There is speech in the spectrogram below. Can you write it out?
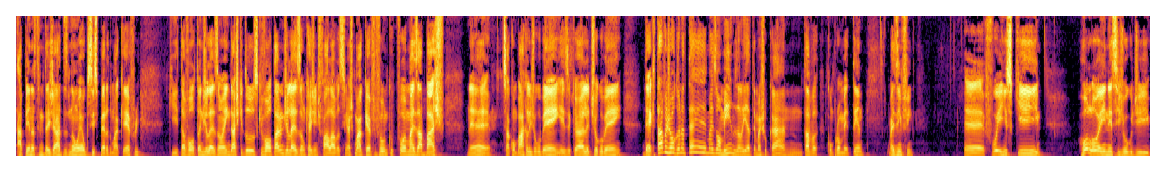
apenas 30 jardas não é o que se espera do McCaffrey, que tá voltando de lesão ainda. Acho que dos que voltaram de lesão que a gente falava assim, acho que o McCaffrey foi o único que foi mais abaixo, né? Sacon Barkley jogou bem, Ezekiel Elliott jogou bem. Deck tava jogando até mais ou menos ali, até machucar, não tava comprometendo. Mas enfim, é, foi isso que rolou aí nesse jogo de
